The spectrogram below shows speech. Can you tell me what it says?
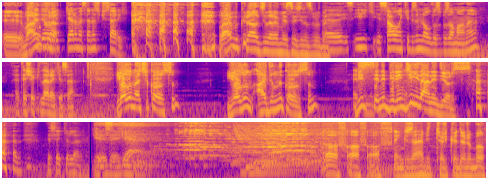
E, var Size mı kral- gelmeseniz küserik. var mı kralcılara mesajınız burada? ee, iyi sağ olun ki bizimle oldunuz bu zamanı. E, teşekkürler herkese. Yolun açık olsun. Yolun aydınlık olsun. Biz Hepimiz- seni birinci ilan ediyoruz. Teşekkürler. Of of of ne güzel bir türküdür bu.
